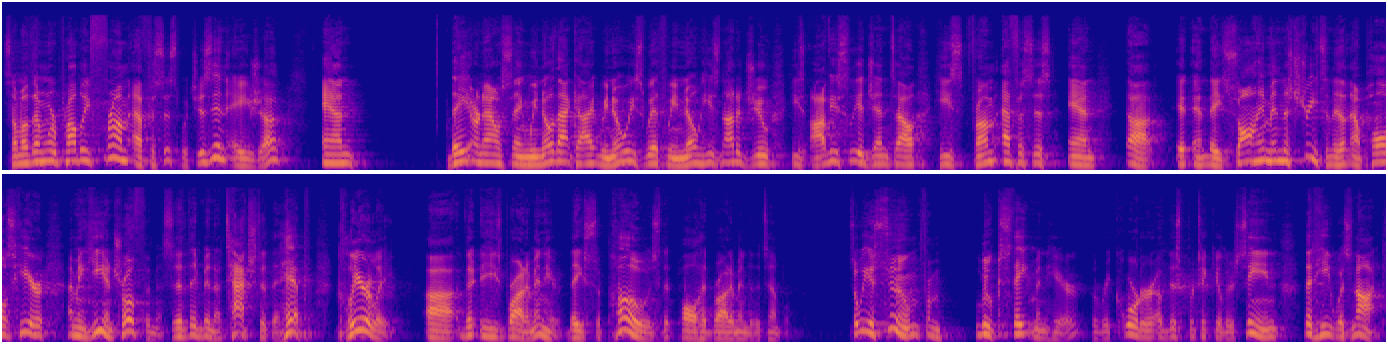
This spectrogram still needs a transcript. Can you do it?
Some of them were probably from Ephesus, which is in Asia. And they are now saying, We know that guy. We know he's with. We know he's not a Jew. He's obviously a Gentile. He's from Ephesus. And uh, it, and they saw him in the streets. And they now Paul's here. I mean, he and Trophimus, they've been attached at the hip. Clearly, uh, he's brought him in here. They suppose that Paul had brought him into the temple. So we assume from Luke's statement here, the recorder of this particular scene, that he was not.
